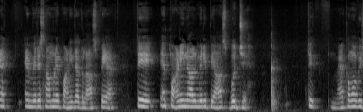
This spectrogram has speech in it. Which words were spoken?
ਇਹ ਮੇਰੇ ਸਾਹਮਣੇ ਪਾਣੀ ਦਾ ਗਲਾਸ ਪਿਆ ਤੇ ਇਹ ਪਾਣੀ ਨਾਲ ਮੇਰੀ ਪਿਆਸ ਬੁੱਝੇ ਤੇ ਮੈਂ ਕਹਾਂ ਵੀ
